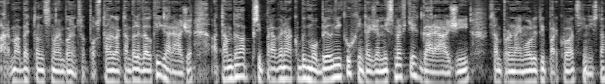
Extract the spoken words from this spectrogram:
Armabeton nebo něco postavil, tak tam byly velké garáže a tam byla připravena jakoby mobilní kuchyň, takže my jsme v těch garážích, tam pronajmuli ty parkovací místa,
